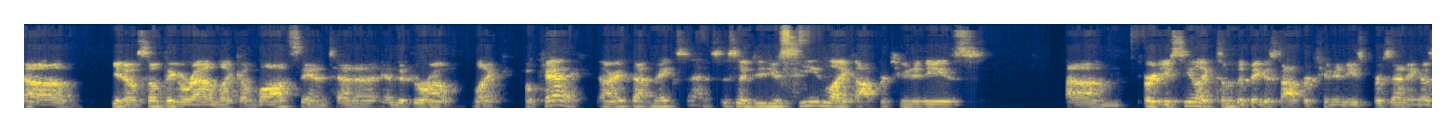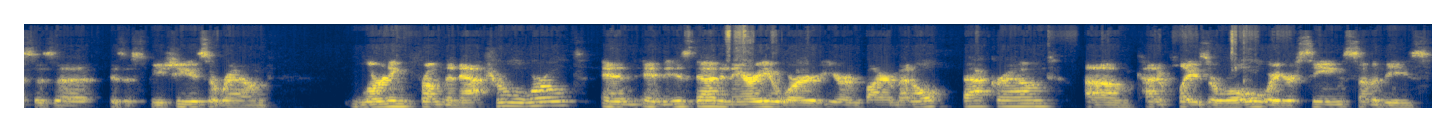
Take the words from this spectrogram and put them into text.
um, you know something around like a moth's antenna and a drone like okay all right that makes sense so do you see like opportunities um, or do you see like some of the biggest opportunities presenting us as a as a species around learning from the natural world and and is that an area where your environmental background um, kind of plays a role where you're seeing some of these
